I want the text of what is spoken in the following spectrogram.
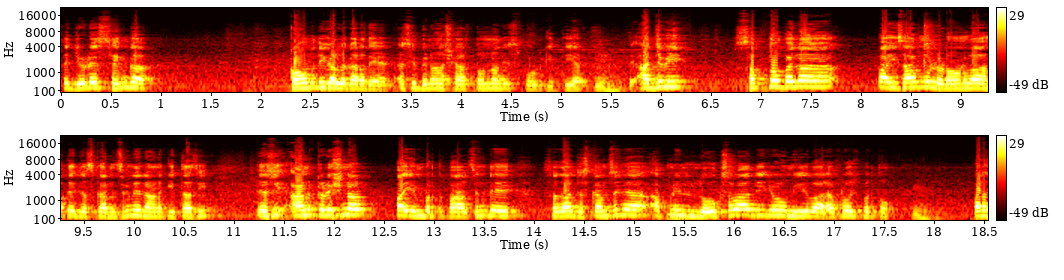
ਤੇ ਜਿਹੜੇ ਸਿੰਘ ਕੌਮ ਦੀ ਗੱਲ ਕਰਦੇ ਆ ਅਸੀਂ ਬਿਨਾਂ ਸ਼ਰਤ ਉਹਨਾਂ ਦੀ ਸਪੋਰਟ ਕੀਤੀ ਆ। ਤੇ ਅੱਜ ਵੀ ਸਭ ਤੋਂ ਪਹਿਲਾਂ ਭਾਈ ਸਾਹਿਬ ਨੂੰ ਲੜਾਉਣ ਵਾਸਤੇ ਜਸਕਰਨ ਸਿੰਘ ਨੇ ਐਲਾਨ ਕੀਤਾ ਸੀ ਤੇ ਅਸੀਂ ਅਨਕੰਡੀਸ਼ਨਲ ਭਾਈ ਅੰਮ੍ਰਿਤਪਾਲ ਸਿੰਘ ਦੇ ਸਰਦਾਰ ਜਸਕਰਨ ਸਿੰਘ ਆਪਣੀ ਲੋਕ ਸਭਾ ਦੀ ਜੋ ਉਮੀਦਵਾਰ ਹੈ ਫਿਰੋਜ਼ਪੁਰ ਤੋਂ ਪਰ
